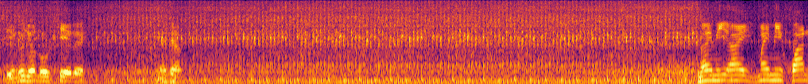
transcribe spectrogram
เสียงก็ยนโอเคเลยนะครับ ไม่มีไอไม่มีควัน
